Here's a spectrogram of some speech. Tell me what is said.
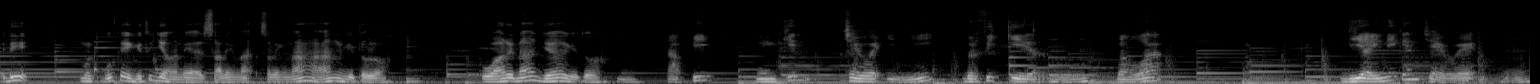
jadi menurut gue kayak gitu jangan ya saling na- saling nahan gitu loh keluarin aja gitu tapi mungkin cewek ini berpikir Mm-mm. bahwa dia ini kan cewek Mm-mm.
